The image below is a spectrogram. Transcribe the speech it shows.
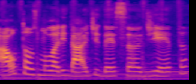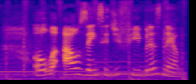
alta osmolaridade dessa dieta ou a ausência de fibras nela.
